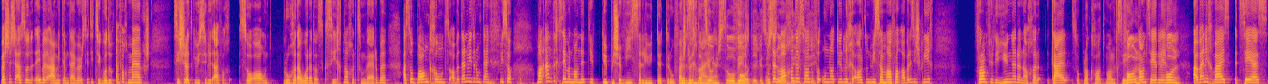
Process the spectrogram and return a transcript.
Weißt du, es ist auch so, eben auch mit dem Diversity-Zeug, wo du einfach merkst, sie stellen gewisse Leute einfach so an und brauchen auch das Gesicht nachher zum Werben. Auch so Banken und so. Aber dann wiederum denke ich, wieso, mal endlich sehen wir mal nicht die typischen weißen Leute dort drauf. Weißt, Repräsentation meine? ist so wichtig, und dann so machen das halt auf eine unnatürliche Art und Weise am Anfang. Aber es ist gleich, vor allem für die Jüngeren nachher, geil, so Plakat mal gesehen. Voll. Ganz ehrlich. Voll. Auch wenn ich weiss, ein CS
